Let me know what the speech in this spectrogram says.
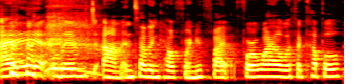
I lived um, in Southern California fi- for a while with a couple,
